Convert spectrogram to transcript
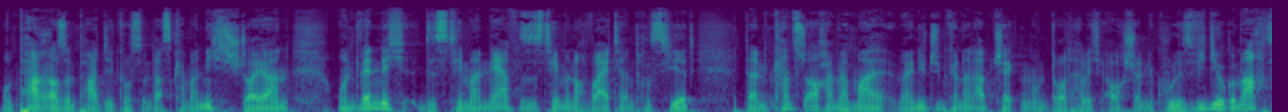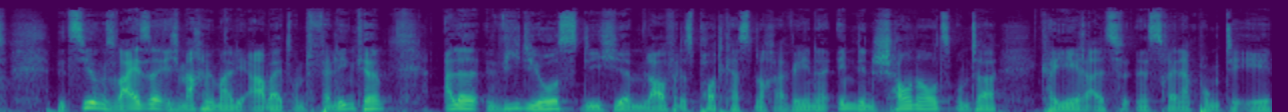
und Parasympathikus und das kann man nicht steuern. Und wenn das Thema Nervensysteme noch weiter interessiert, dann kannst du auch einfach mal meinen YouTube-Kanal abchecken und dort habe ich auch schon ein cooles Video gemacht. Beziehungsweise ich mache mir mal die Arbeit und verlinke alle Videos, die ich hier im Laufe des Podcasts noch erwähne, in den Show Notes unter karrierealsfitnesstrainer.de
